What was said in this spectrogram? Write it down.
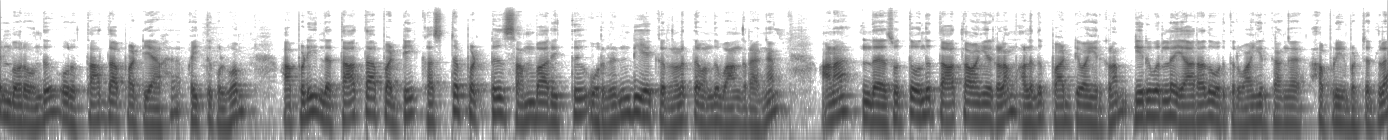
என்பவரை வந்து ஒரு தாத்தா பாட்டியாக வைத்துக்கொள்வோம் அப்படி இந்த தாத்தா பாட்டி கஷ்டப்பட்டு சம்பாதித்து ஒரு ரெண்டு ஏக்கர் நிலத்தை வந்து வாங்குறாங்க. ஆனால் இந்த சொத்து வந்து தாத்தா வாங்கியிருக்கலாம் அல்லது பாட்டி வாங்கியிருக்கலாம். இருவரில் யாராவது ஒருத்தர் வாங்கியிருக்காங்க அப்படின்ற பட்சத்தில்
